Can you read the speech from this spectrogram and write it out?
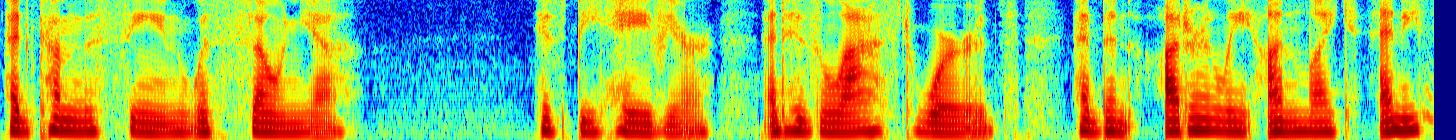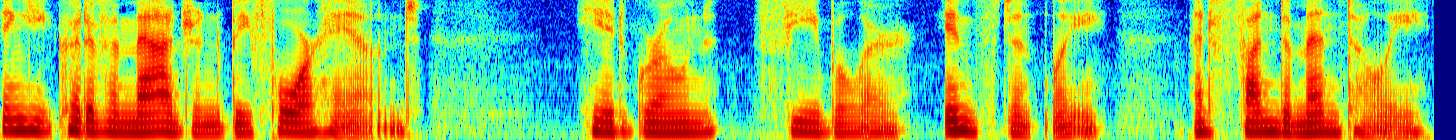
had come the scene with Sonia. His behavior and his last words had been utterly unlike anything he could have imagined beforehand. He had grown feebler instantly and fundamentally.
